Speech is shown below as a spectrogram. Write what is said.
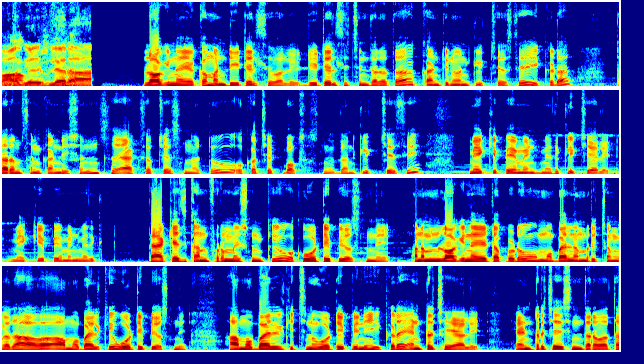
మాకు తెలుసులేరా? లాగిన్ అయ్యాక మన డీటెయిల్స్ ఇవ్వాలి. డీటెయిల్స్ ఇచ్చిన తర్వాత కంటిన్యూ అని క్లిక్ చేస్తే ఇక్కడ టర్మ్స్ అండ్ కండిషన్స్ యాక్సెప్ట్ చేస్తున్నట్టు ఒక చెక్ బాక్స్ వస్తుంది. దాన్ని క్లిక్ చేసి మేక్ ఏ పేమెంట్ మీద క్లిక్ చేయాలి. మేక్ ఏ పేమెంట్ మీద ప్యాకేజ్ కన్ఫర్మేషన్కి ఒక ఓటీపీ వస్తుంది. మనం లాగిన్ అయ్యేటప్పుడు మొబైల్ నెంబర్ ఇచ్చాం కదా ఆ- ఆ మొబైల్కి ఓటీపీ వస్తుంది. ఆ మొబైల్కి ఇచ్చిన ఓటీపీని ఇక్కడ ఎంటర్ చేయాలి. ఎంటర్ చేసిన తర్వాత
